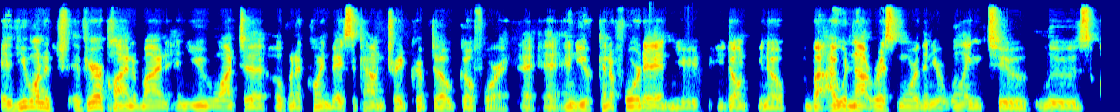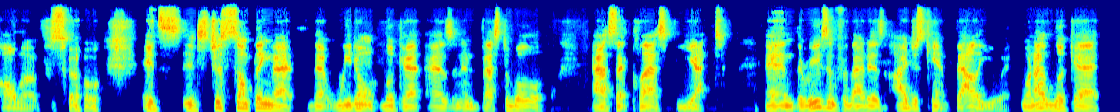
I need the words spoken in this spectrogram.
if you want to, if you're a client of mine and you want to open a Coinbase account and trade crypto, go for it, and you can afford it, and you you don't, you know. But I would not risk more than you're willing to lose all of. So, it's it's just something that that we don't look at as an investable asset class yet. And the reason for that is I just can't value it. When I look at,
